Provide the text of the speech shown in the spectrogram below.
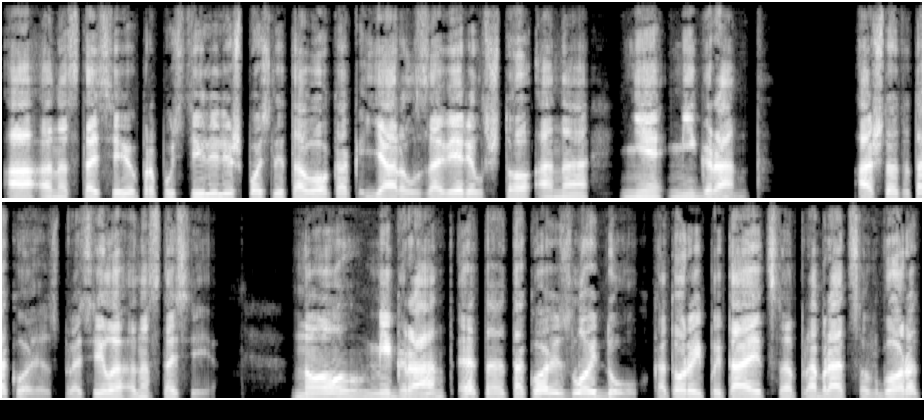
а Анастасию пропустили лишь после того, как ярл заверил, что она не мигрант. «А что это такое?» — спросила Анастасия. Но мигрант — это такой злой дух, который пытается пробраться в город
